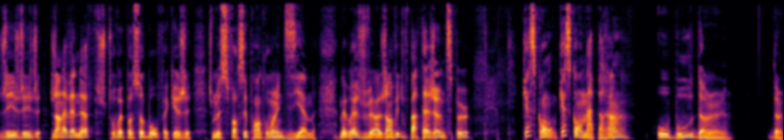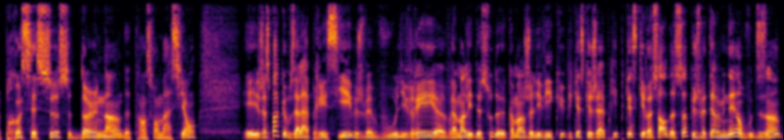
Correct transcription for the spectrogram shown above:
j'en avais neuf, je trouvais pas ça beau, fait que je, me suis forcé pour en trouver un dixième. Mais bref, j'ai envie de vous partager un petit peu qu'est-ce qu'on apprend au bout d'un processus d'un an de transformation. Et j'espère que vous allez apprécier. Je vais vous livrer euh, vraiment les dessous de comment je l'ai vécu, puis qu'est-ce que j'ai appris, puis qu'est-ce qui ressort de ça. Puis je vais terminer en vous disant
